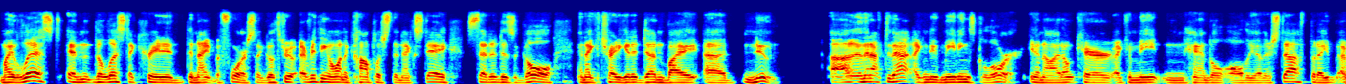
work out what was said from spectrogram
my list and the list I created the night before. So I go through everything I want to accomplish the next day, set it as a goal, and I try to get it done by uh, noon. Uh, and then after that, I can do meetings galore. You know, I don't care. I can meet and handle all the other stuff, but I, I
